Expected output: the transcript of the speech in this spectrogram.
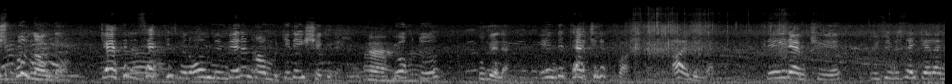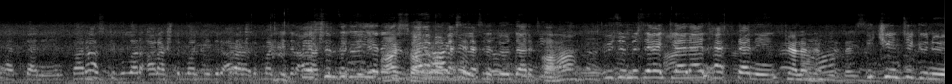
iş pullandır. Gətirin 8 min, 10 min verin, hamı gedə işə girir. Yoxdur, bu belə. İndi təklif var, aydınlar. Deyirəm ki, üzümüzə gələn həftənin, qaraz ki, bunlar araşdırma gedir, araşdırma gedir, araşdırma gedir, araba məsələsinə döndərib. Üzümüzə gələn həftənin, ikinci günü,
